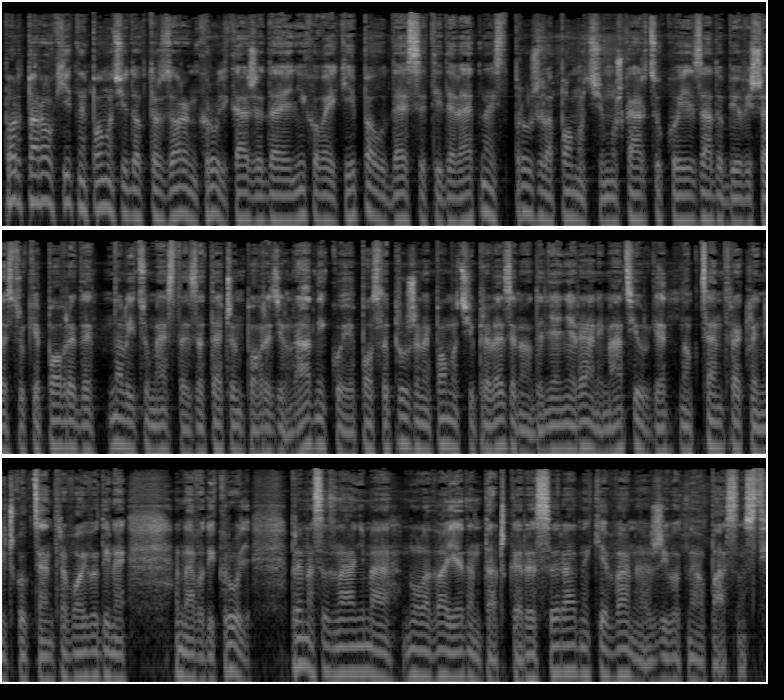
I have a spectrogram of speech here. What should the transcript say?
Port parol hitne pomoći dr. Zoran Krulj kaže da je njihova ekipa u 10 i 19 pružila pomoć muškarcu koji je zadobio višestruke povrede. Na licu mesta je zatečen povređen radnik koji je posle pružene pomoći prevezen na odeljenje reanimacije urgentnog centra kliničkog centra Vojvodine, navodi Krulj. Prema saznanjima 021.rs radnik je van životne opasnosti.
